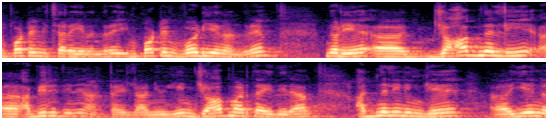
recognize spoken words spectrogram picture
ಇಂಪಾರ್ಟೆಂಟ್ ವಿಚಾರ ಏನಂದರೆ ಇಂಪಾರ್ಟೆಂಟ್ ವರ್ಡ್ ಏನಂದರೆ ನೋಡಿ ಜಾಬ್ನಲ್ಲಿ ಅಭಿವೃದ್ಧಿನೇ ಆಗ್ತಾ ಇಲ್ಲ. ನೀವು ಏನು ಜಾಬ್ ಮಾಡ್ತಾ ಇದ್ದೀರಾ, ಅದ್ನಲ್ಲಿ ನಿಮಗೆ ಏನು,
